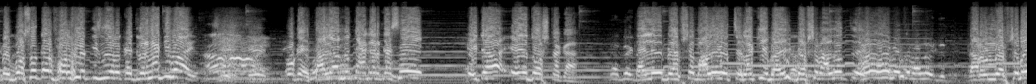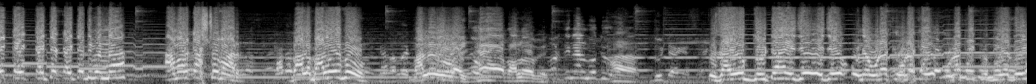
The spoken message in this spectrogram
ভাই বছরকার ফল হলে কিছু যেন খাইতে পারে। নাকি ভাই? ওকে তাহলে আমি টাকার কাছে এটা এই দশ টাকা। তাহলে ব্যবসা ভালোই হচ্ছে নাকি ভাই? ব্যবসা ভালো হচ্ছে? কারণ ব্যবসা ভাই কাইটা কাইটা দিবেন না? আমার কাস্টমার ভালো ভালো হইব? ভালো হইব ভাই। হ্যাঁ ভালো হবে। অরিজিনাল মধু। হ্যাঁ। তো যাই হোক দুইটা এই যে এই যে ওনা- ওনাকে ওনাকে ওনাকে একটু দিয়ে দেই।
